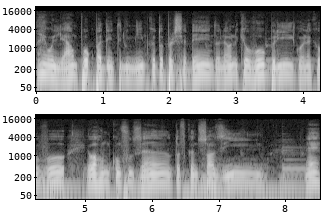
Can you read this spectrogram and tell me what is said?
né, olhar um pouco para dentro de mim, porque eu estou percebendo, né, onde que eu vou, brigo, onde que eu vou, eu arrumo confusão, estou ficando sozinho, né?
